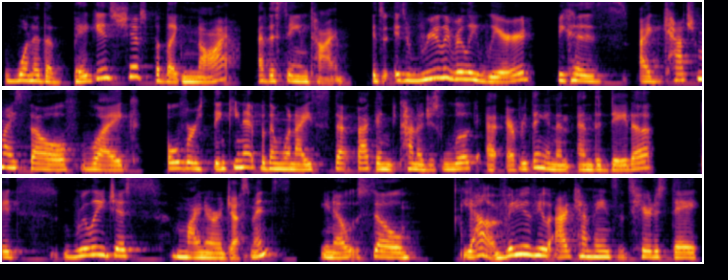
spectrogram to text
one of the biggest shifts, but like not at the same time. It's it's really really weird because I catch myself like overthinking it, but then when I step back and kind of just look at everything and and the data, it's really just minor adjustments, you know. So yeah, video view ad campaigns it's here to stay.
